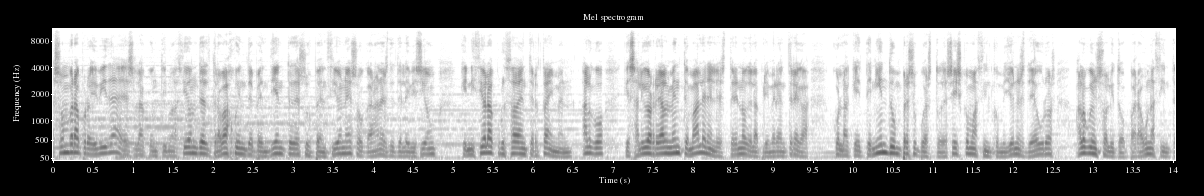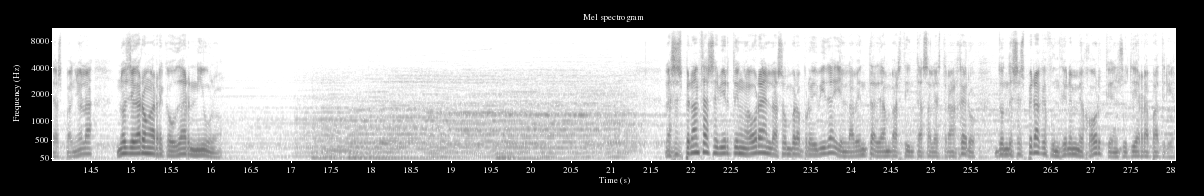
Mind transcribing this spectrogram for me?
La Sombra Prohibida es la continuación del trabajo independiente de subvenciones o canales de televisión que inició la Cruzada Entertainment, algo que salió realmente mal en el estreno de la primera entrega, con la que teniendo un presupuesto de 6,5 millones de euros, algo insólito para una cinta española, no llegaron a recaudar ni uno. Las esperanzas se vierten ahora en La Sombra Prohibida y en la venta de ambas cintas al extranjero, donde se espera que funcionen mejor que en su tierra patria.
